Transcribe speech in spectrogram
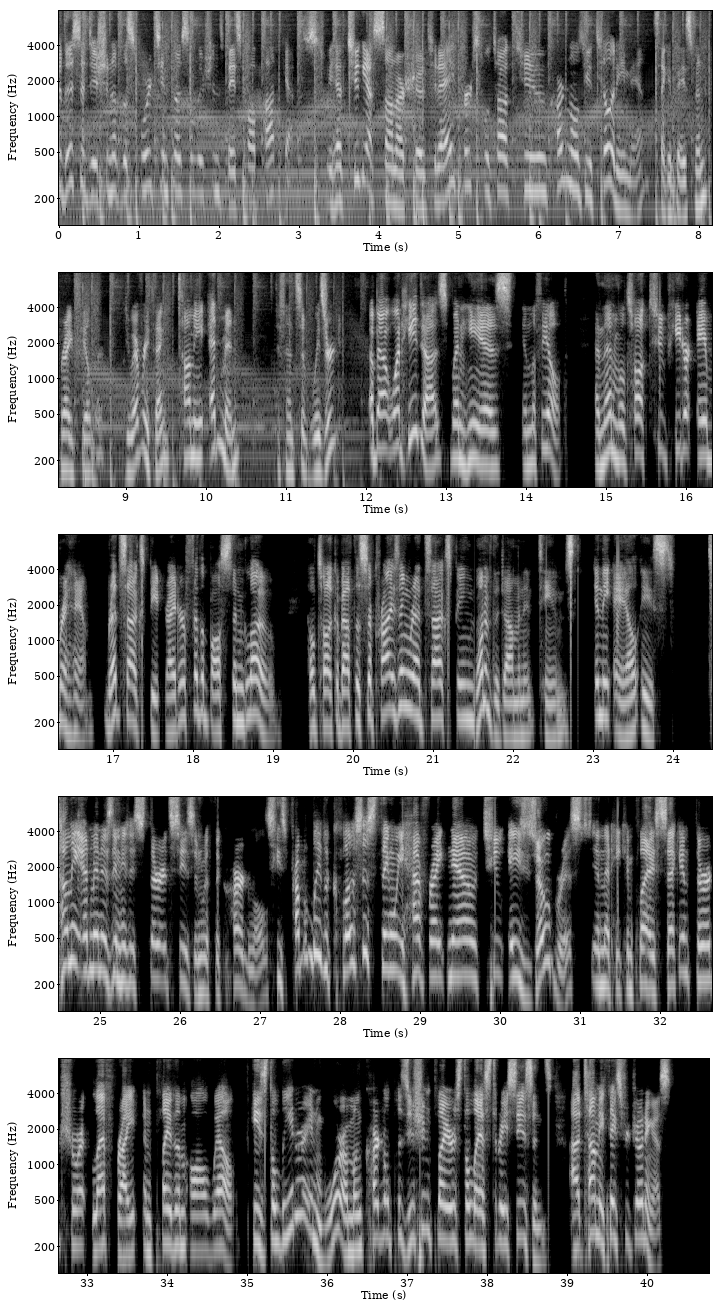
To this edition of the Sports Info Solutions Baseball Podcast. We have two guests on our show today. First, we'll talk to Cardinals utility man, second baseman, right fielder, do everything, Tommy Edman, defensive wizard, about what he does when he is in the field. And then we'll talk to Peter Abraham, Red Sox beat writer for the Boston Globe. He'll talk about the surprising Red Sox being one of the dominant teams in the AL East. Tommy Edman is in his third season with the Cardinals. He's probably the closest thing we have right now to a Zobrist in that he can play second, third, short, left, right, and play them all well. He's the leader in WAR among Cardinal position players the last three seasons. Uh, Tommy, thanks for joining us.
